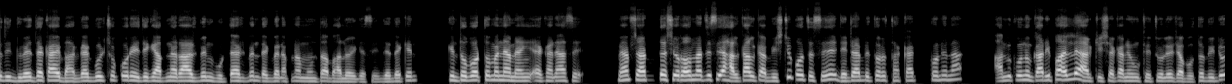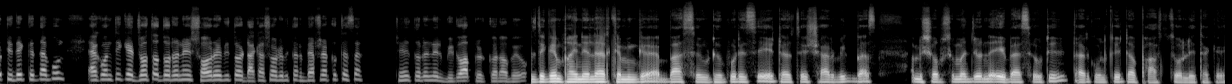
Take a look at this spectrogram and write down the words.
যদি ঘুরে দেখায় ভাগ্যা গুলছো করে এদিকে আপনারা আসবেন, ঘুরতে আসবেন, দেখবেন আপনার মনটা ভালো হয়ে গেছে যে দেখেন। কিন্তু বর্তমানে আমি এখানে আছে। ম্যাম উদ্দেশ্যে রওনা দিয়েছি, হালকা হালকা বৃষ্টি পড়তেছে, যেটার ভিতরে থাকার করে না। আমি কোনো গাড়ি পাইলে আর কি সেখানে উঠে চলে যাব। তো ভিডিওটি দেখতে থাকুন। এখন থেকে যত ধরনের শহরের ভিতর, ঢাকা শহরের ভিতর ব্যবসা করতেছেন, সেই ধরনের ভিডিও আপলোড করা হবে। দেখেন ফাইনালি আর কি আমি গা- বাসে উঠে পড়েছে। এটা হচ্ছে সার্বিক বাস। আমি সবসময়ের জন্য এই বাসে উঠি। তার কলকাতা ফার্স্ট চলে থাকে।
